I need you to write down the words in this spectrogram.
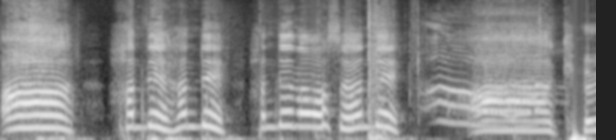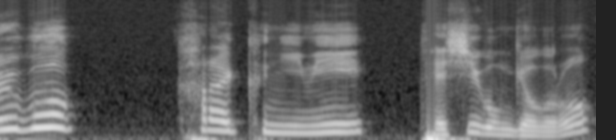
아 한 대 한 대 한 대 남았어요 한 대 아 결국 카랄크님이 대시 공격으로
